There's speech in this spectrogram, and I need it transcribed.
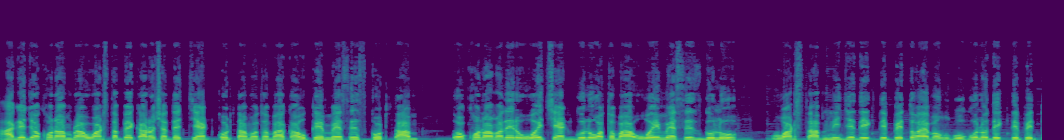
আগে যখন আমরা হোয়াটসঅ্যাপে কারোর সাথে চ্যাট করতাম অথবা কাউকে মেসেজ করতাম, তখন আমাদের ওই চ্যাটগুলো অথবা ওই মেসেজগুলো হোয়াটসঅ্যাপ নিজে দেখতে পেত এবং গুগলও দেখতে পেত।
